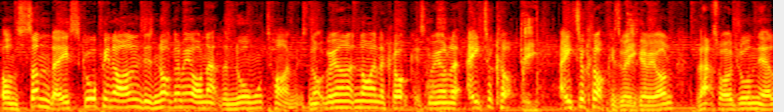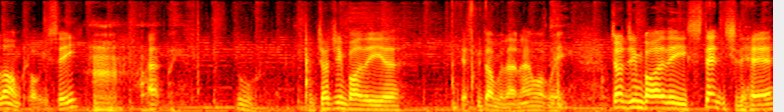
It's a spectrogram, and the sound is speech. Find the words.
on Sunday, Scorpion Island is not going to be on at the normal time. It's not going on at nine o'clock. It's going to be on at eight o'clock. Eight o'clock is when it's going to be on. That's why I've drawn the alarm clock. You see? Uh, ooh, and judging by the, uh, yes, we're done with that now, aren't we? Judging by the stench in here,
